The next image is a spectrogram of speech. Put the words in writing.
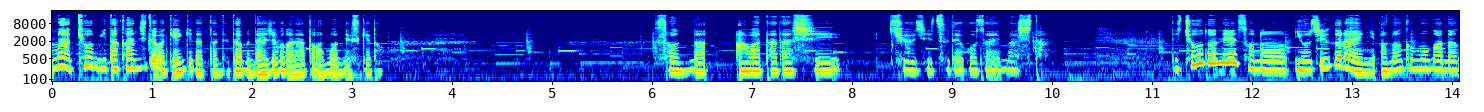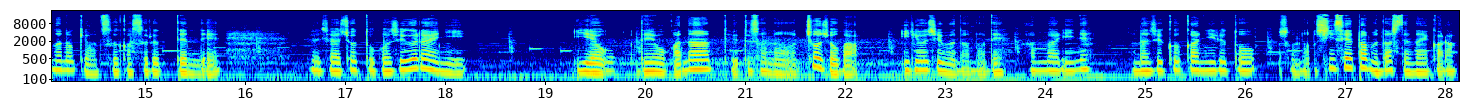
まあ今日見た感じでは元気だったんで多分大丈夫かなとは思うんですけど。そんな慌ただしい休日でございました。でちょうどねその4時ぐらいに雨雲が長野県を通過するってんでじゃあちょっと5時ぐらいに家を出ようかなって言ってその長女が医療事務なのであんまりね同じ空間にいるとその申請多分出してないから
